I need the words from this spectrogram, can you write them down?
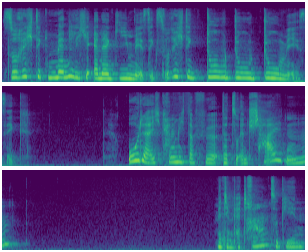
so richtig männliche Energie mäßig, so richtig du, du, du mäßig. Oder ich kann mich dafür, dazu entscheiden, mit dem Vertrauen zu gehen.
